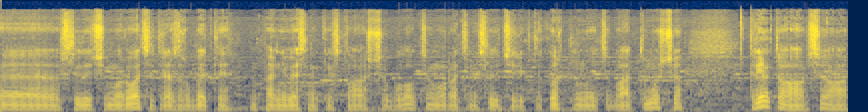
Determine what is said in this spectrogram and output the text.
е, в слідуючому році треба зробити ну, певні висновки з того, що було в цьому році. На слідуючий рік також планується багато. Тому що, крім того всього,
